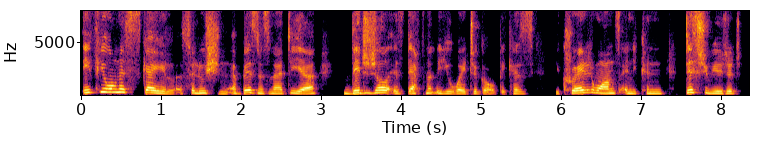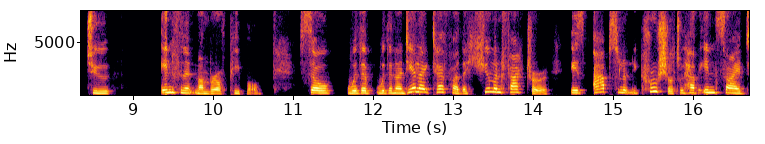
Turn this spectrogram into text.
if you want to scale a solution, a business, an idea, digital is definitely your way to go because you create it once and you can distribute it to infinite number of people. So with a with an idea like Tefa, the human factor is absolutely crucial to have inside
